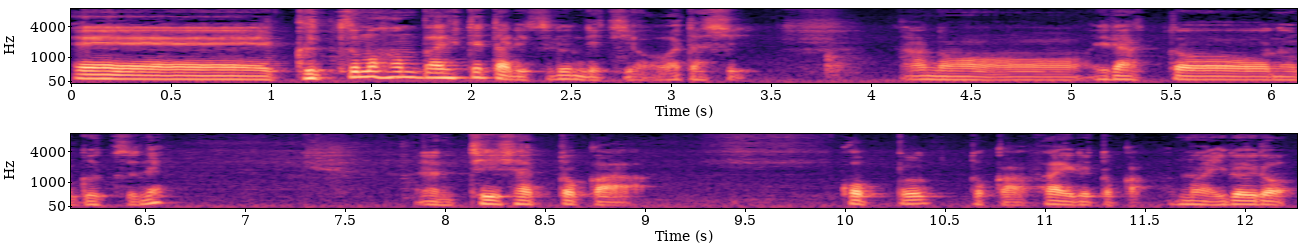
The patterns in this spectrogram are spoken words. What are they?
えー、グッズも販売してたりするんですよ、私。あのー、イラストのグッズね。T シャツとか、コップとかファイルとか、まあいろいろ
